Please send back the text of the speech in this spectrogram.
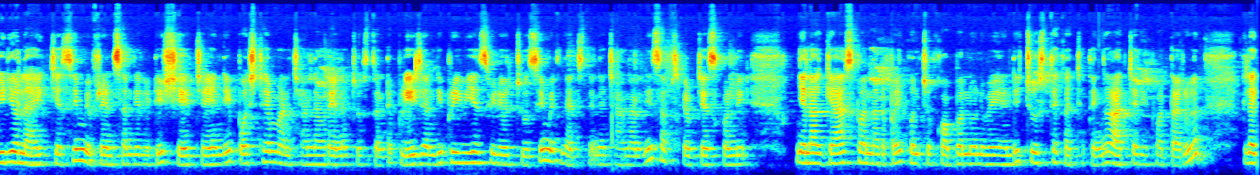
వీడియో లైక్ చేసి మీ ఫ్రెండ్స్ అండ్ రిలేటివ్స్ షేర్ చేయండి. ఫస్ట్ టైం మన ఛానల్ ఎవరైనా చూస్తుంటే ప్లీజ్ అండి. ప్రీవియస్ వీడియో చూసి మీకు నచ్చితేనే ఛానల్ని సబ్స్క్రైబ్ చేసుకోండి. ఇలా గ్యాస్ బర్నర్పై కొంచెం కొబ్బరి నూనె వేయండి. చూస్తే ఖచ్చితంగా ఆశ్చర్యపోతారు. ఇలా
